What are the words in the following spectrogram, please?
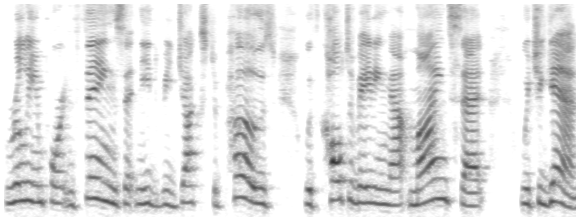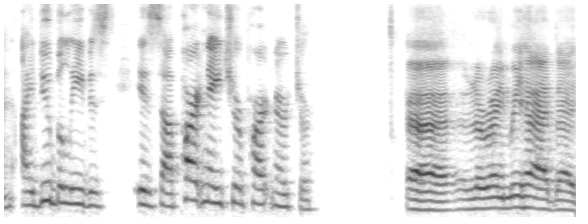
really important things that need to be juxtaposed with cultivating that mindset, which again, I do believe is is uh, part nature, part nurture. Uh, Lorraine, we had uh,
